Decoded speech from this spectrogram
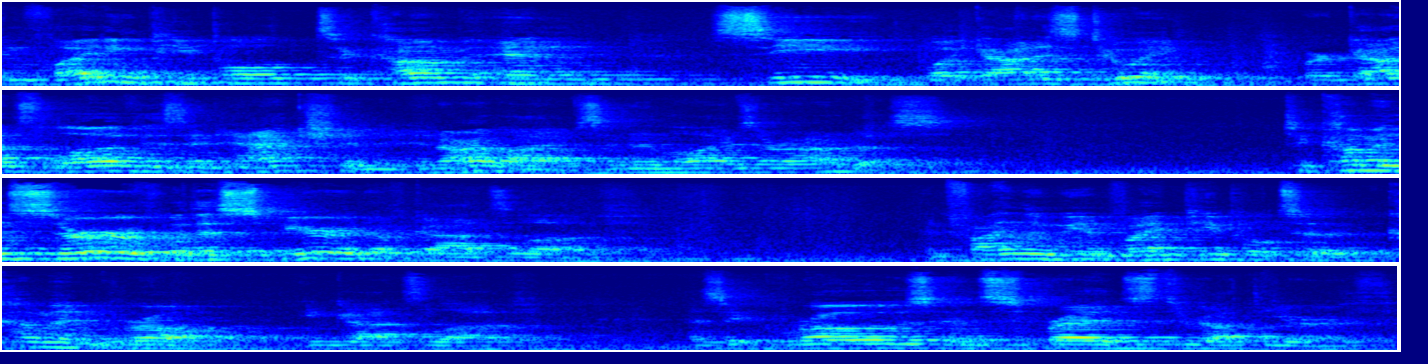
inviting people to come and see what God is doing, where God's love is in action in our lives and in the lives around us. To come and serve with a spirit of God's love. And finally, we invite people to come and grow in God's love as it grows and spreads throughout the earth.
